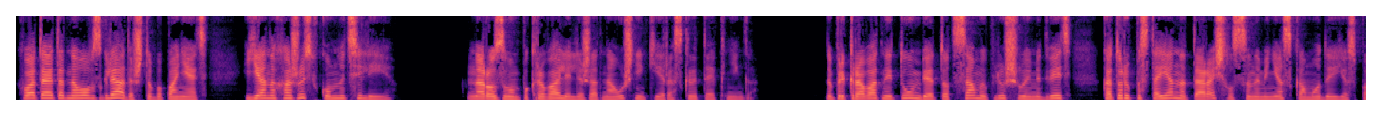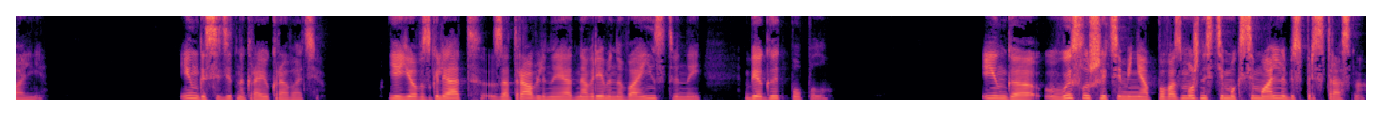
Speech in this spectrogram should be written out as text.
Хватает одного взгляда, чтобы понять. Я нахожусь в комнате Лии. На розовом покрывале лежат наушники и раскрытая книга. На прикроватной тумбе тот самый плюшевый медведь, который постоянно таращился на меня с комода ее спальни. Инга сидит на краю кровати. Ее взгляд, затравленный и одновременно воинственный, бегает по полу. «Инга, выслушайте меня по возможности максимально беспристрастно.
